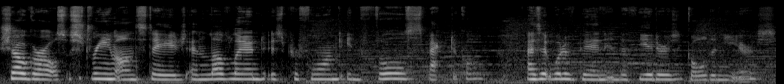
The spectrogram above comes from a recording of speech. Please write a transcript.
Showgirls stream on stage, and Loveland is performed in full spectacle, as it would have been in the theater's golden years.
